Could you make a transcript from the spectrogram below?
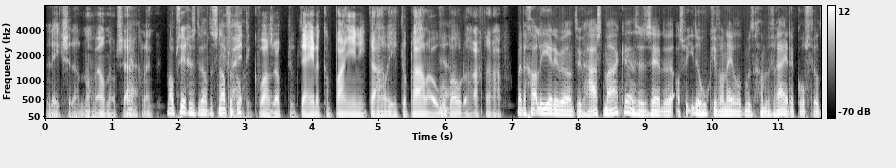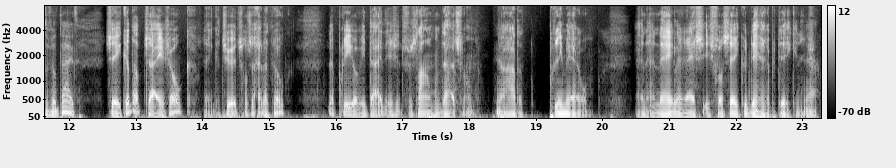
Leek ze dat nog wel noodzakelijk. maar op zich is het wel te snappen. In feite was ook natuurlijk de hele campagne in Italië totaal overbodig achteraf. Maar de geallieerden willen natuurlijk haast maken. En ze zeiden: als we ieder hoekje van Nederland moeten gaan bevrijden, kost veel te veel tijd. Zeker, dat zei ze ook. Ik denk dat Churchill zei dat ook. De prioriteit is het verslaan van Duitsland. Daar gaat het primair om. En, en de hele rest is van secundaire betekenis. Ja.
